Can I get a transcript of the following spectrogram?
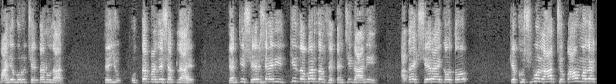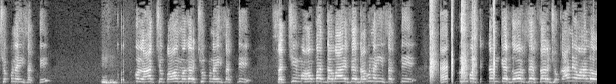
माझे गुरु चेतन उदास ते उत्तर प्रदेशातले आहेत. त्यांची शेरशायरी इतकी जबरदस्त आहे त्यांची गाणी. आता एक शेर ऐकवतो कि खुशबू लाख छुपाओ मगर छुप नहीं सकती. खुशबू लाख छुपाओ मगर छुप नहीं सकती. सच्ची मोहब्बत दबाए से दब नहीं सकती। सितम के ज़ोर से सर झुकाने वालों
